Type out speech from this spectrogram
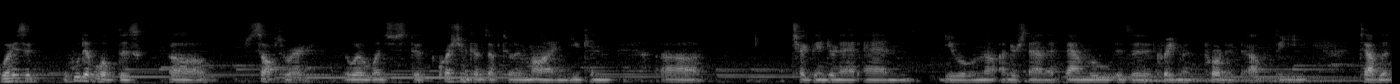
where is it? Who developed this uh, software? Once the question comes up to your mind, you can uh, check the internet and you will not understand that Bamboo is a trademark product of the tablet,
